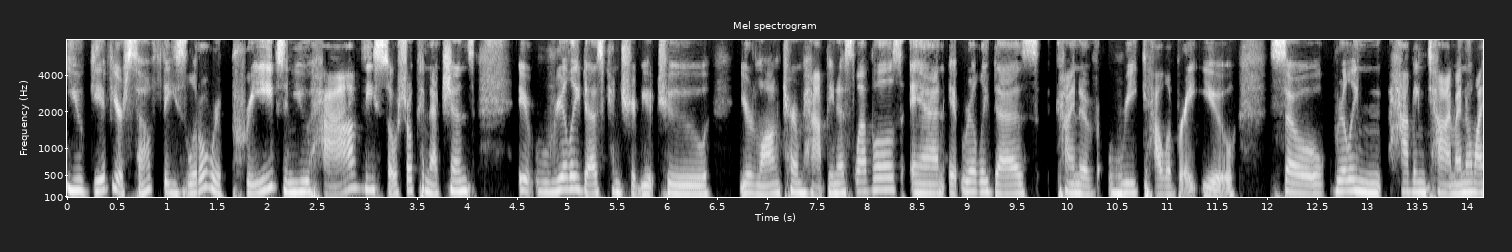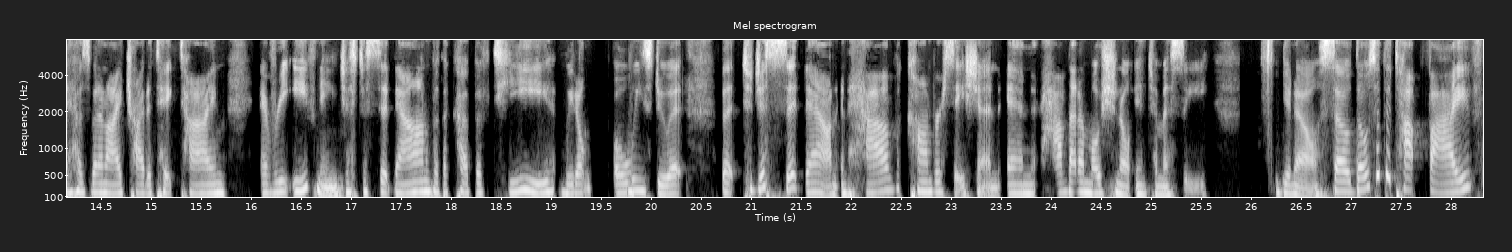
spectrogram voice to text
you give yourself these little reprieves and you have these social connections, it really does contribute to your long term happiness levels and it really does kind of recalibrate you. So, really having time, I know my husband and I try to take time every evening just to sit down with a cup of tea. We don't always do it, but to just sit down and have conversation and have that emotional intimacy you know so those are the top five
